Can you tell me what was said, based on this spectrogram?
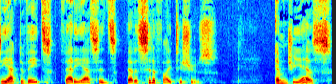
deactivates fatty acids that acidify tissues. MGS,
